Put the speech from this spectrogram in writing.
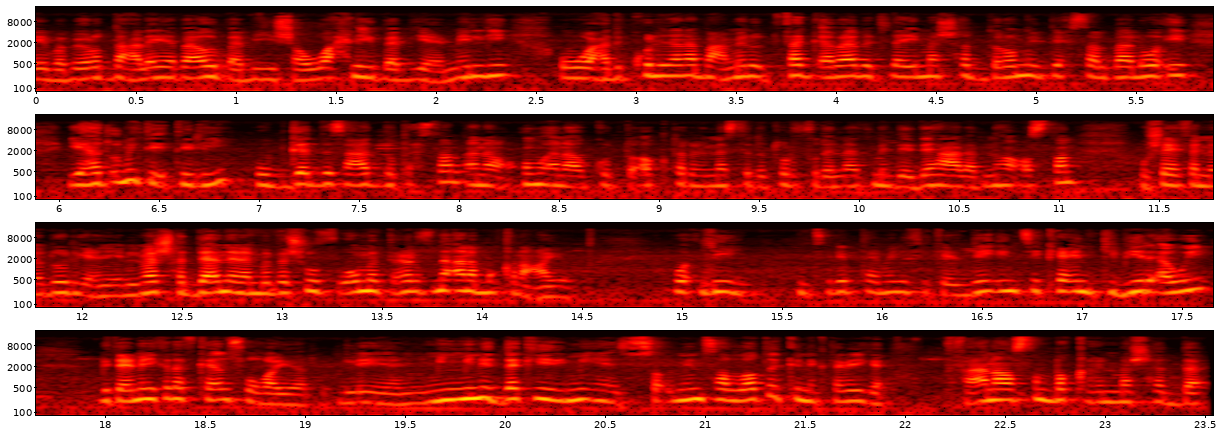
هيبقى بيرد عليا بقى ويبقى بيشوح لي يبقى بيعمل لي وبعد كل اللي أنا بعمله فجأة بقى بتلاقي مشهد درامي بيحصل بقى اللي هو إيه يا هتقومي تقتليه؟ وبجد ساعات بتحصل. أنا عم أنا كنت أكتر الناس اللي ترفض إنها تمد إيديها على ابنها أصلا وشايفة إن دول يعني المشهد ده أنا لما بشوفه امي ده أنا ممكن أعيط. ليه؟ أنت ليه بتعملي في كده؟ ليه أنت كائن كبير قوي بتعملي كده في كائن صغير. ليه يعني؟ مين مين اداكي مين سلطك انك تعملي كده؟ فأنا أصلا بكره المشهد ده.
